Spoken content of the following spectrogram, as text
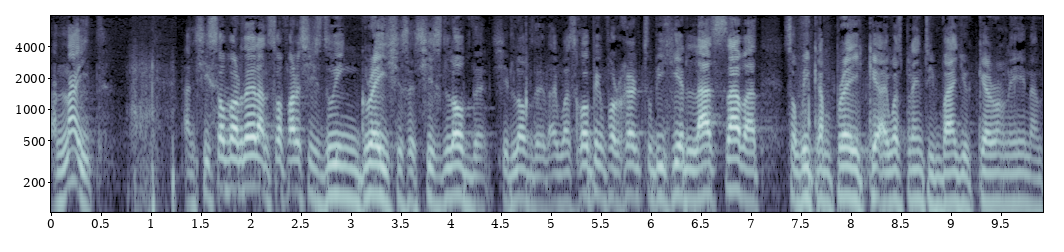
At night. And she's over there, and so far she's doing great. She said she's loved it. She loved it. I was hoping for her to be here last Sabbath so we can pray. I was planning to invite you, Caroline, and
